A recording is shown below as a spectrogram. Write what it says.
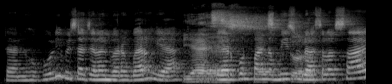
dan hopefully bisa jalan bareng-bareng ya Yes, biarpun yes, pandemi betul. sudah selesai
